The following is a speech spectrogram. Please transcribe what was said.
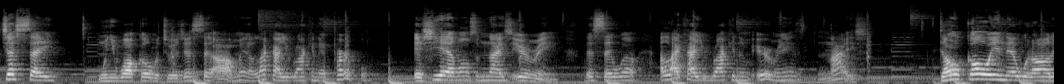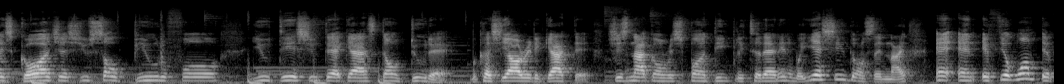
just say when you walk over to her, just say, "Oh man, I like how you rocking that purple." If she have on some nice earrings, let's say, "Well, I like how you rocking them earrings. Nice." Don't go in there with all this gorgeous, you so beautiful, you this, you that, guys. Don't do that because she already got that. She's not gonna respond deeply to that anyway. Yes, she's gonna say nice. And, and if your woman, if,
